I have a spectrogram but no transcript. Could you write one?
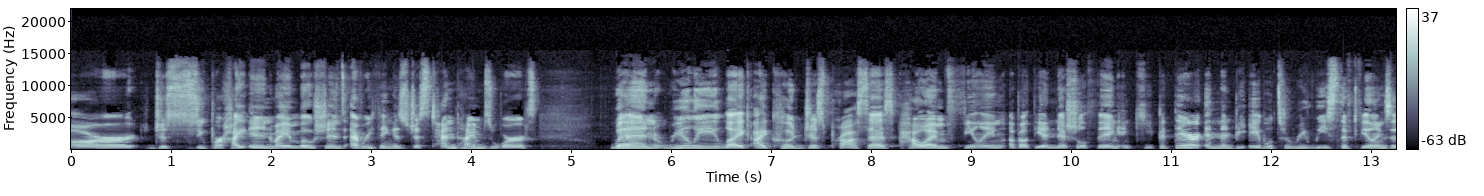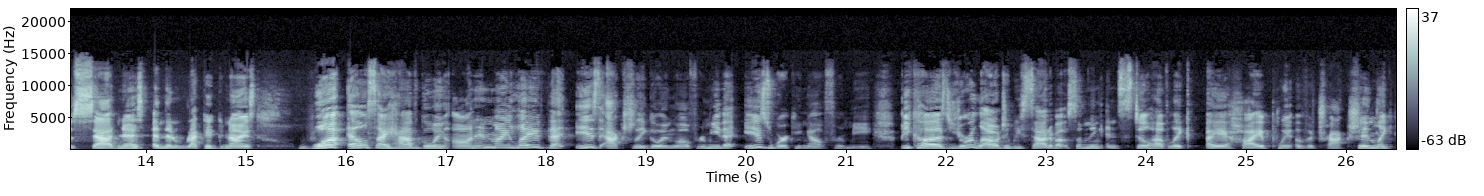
are just super heightened. My emotions, everything is just 10 times worse when really like I could just process how I'm feeling about the initial thing and keep it there and then be able to release the feelings of sadness and then recognize what else I have going on in my life that is actually going well for me, that is working out for me. Because you're allowed to be sad about something and still have like a high point of attraction. Like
